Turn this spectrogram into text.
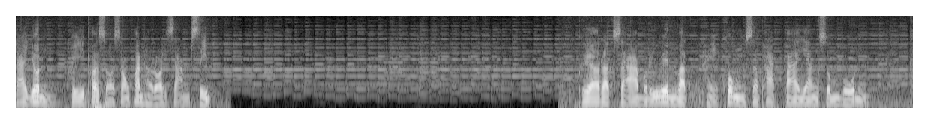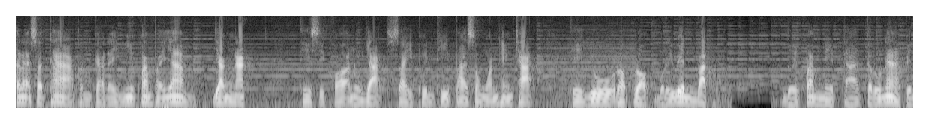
กายน ปีพศ 2530เพื่อรักษาบริเวณวัดให้คงสภาพป่าย่างสมบูรณ์ คณะศรัทธาเพิ่นก็ได้มีความพยายามอย่างหนัก ที่สิขออนุญาตใส่พื้นที่ป่าสงวนแห่งชาติ ที่อยู่รอบๆบบริเวณวัดโดยความเมตตากรุณาเป็น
